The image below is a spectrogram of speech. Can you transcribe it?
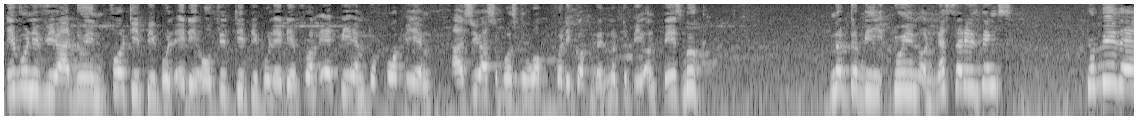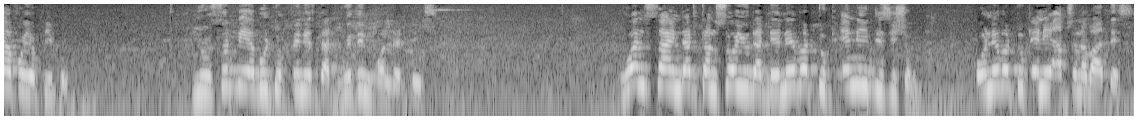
even if you are doing 40 people a day or 50 people a day from 8 p.m. to 4 p.m., as you are supposed to work for the government, not to be on Facebook, not to be doing unnecessary things, to be there for your people. You should be able to finish that within 100 days. One sign that can show you that they never took any decision or never took any action about this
